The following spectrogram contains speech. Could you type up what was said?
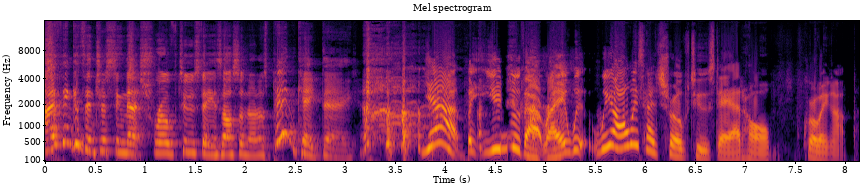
I think it's interesting that Shrove Tuesday is also known as Pancake Day. yeah, but you knew that, right? We, we always had Shrove Tuesday at home growing up.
